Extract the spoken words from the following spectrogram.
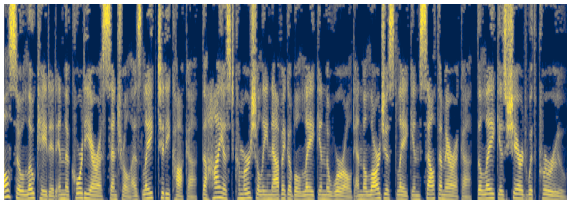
Also located in the Cordillera Central is Lake Titicaca, the highest commercially navigable lake in the world and the largest lake in South America. The lake is shared with Peru.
